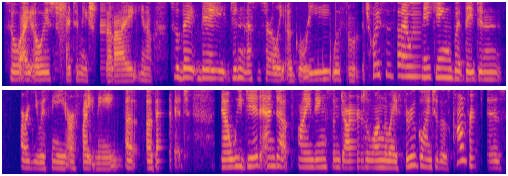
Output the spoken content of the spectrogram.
So I always try to make sure that I, you know, so they they didn't necessarily agree with some of the choices that I was making, but they didn't argue with me or fight me uh, about it. Now we did end up finding some doctors along the way through going to those conferences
